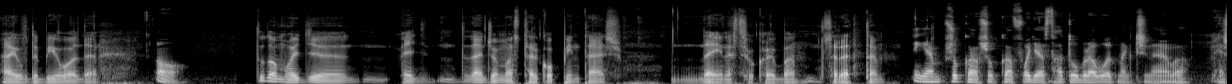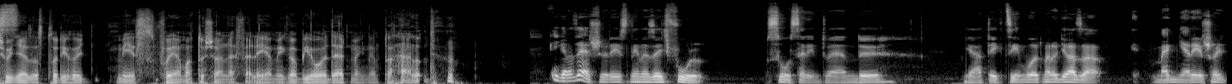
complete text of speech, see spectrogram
Eye of the Beholder. Oh. Tudom, hogy uh, egy Dungeon Master koppintás, de én ezt sokkal jobban szerettem. Igen, sokkal-sokkal fogyaszthatóbbra volt megcsinálva. És ez... ugye az a sztori, hogy mész folyamatosan lefelé, amíg a Beholdert meg nem találod. Igen, az első résznél ez egy full szó szerint vendő játékcím volt, mert ugye az a megnyerés, hogy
